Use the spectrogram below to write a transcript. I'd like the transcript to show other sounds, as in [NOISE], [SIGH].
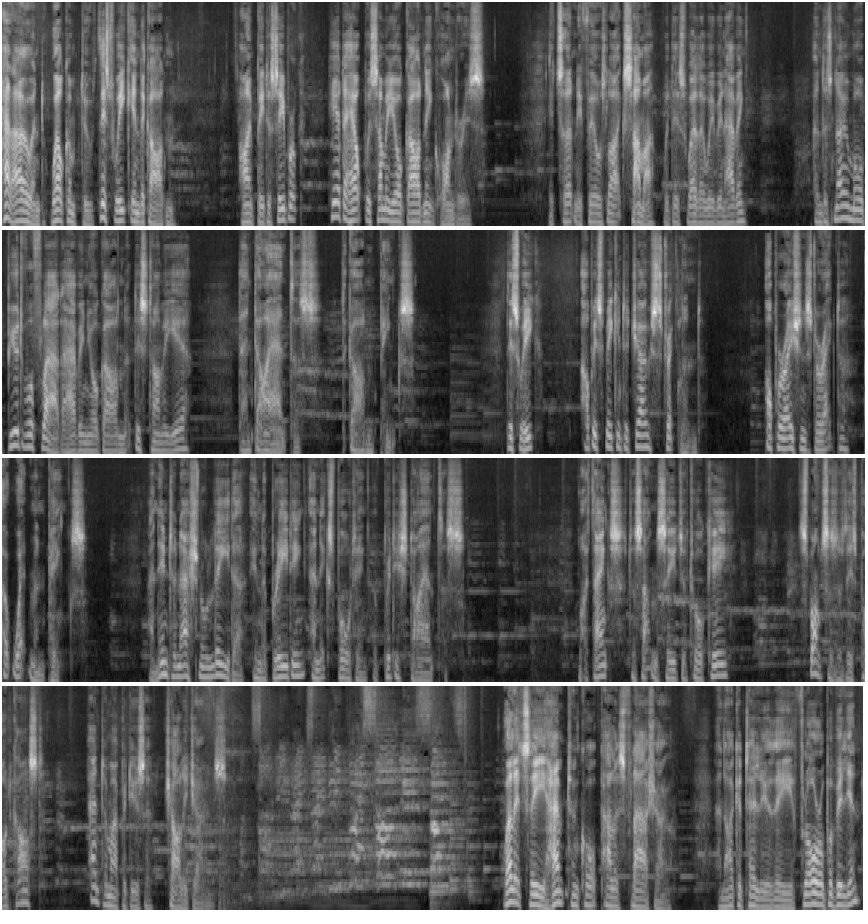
Hello and welcome to This Week in the Garden. I'm Peter Seabrook, here to help with some of your gardening quandaries. It certainly feels like summer with this weather we've been having, and there's no more beautiful flower to have in your garden at this time of year than dianthus, the garden pinks. This week, I'll be speaking to Joe Strickland, Operations Director at Whetman Pinks, an international leader in the breeding and exporting of British dianthus. My thanks to Sutton Seeds of Torquay, sponsors of this podcast, and to my producer, Charlie Jones. Well, it's the Hampton Court Palace Flower Show, and I can tell you the floral pavilion,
